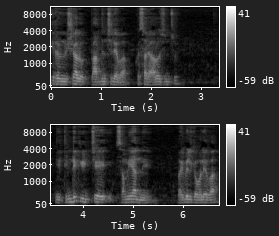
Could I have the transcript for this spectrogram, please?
ఇరవై నిమిషాలు ప్రార్థించలేవా? ఒకసారి ఆలోచించు. నీ తిండికి ఇచ్చే సమయాన్ని బైబిల్కి ఇవ్వలేవా?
